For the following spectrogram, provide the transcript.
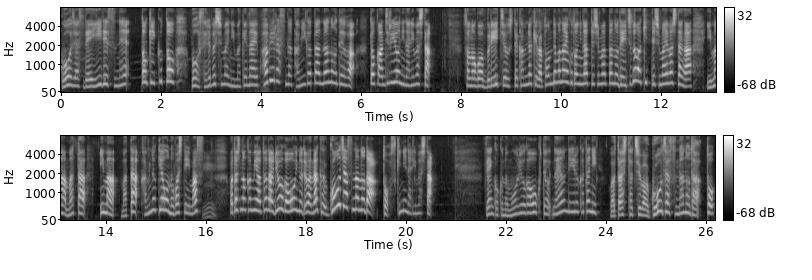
ゴージャスでいいですねと聞くと某セレブ姉妹に負けないファビュラスな髪型なのではと感じるようになりました。その後ブリーチをして髪の毛がとんでもないことになってしまったので一度は切ってしまいましたが今また今また髪の毛を伸ばしています、ん。私の髪はただ量が多いのではなくゴージャスなのだと好きになりました全国の毛量が多くて悩んでいる方に私たちはゴージャスなのだと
